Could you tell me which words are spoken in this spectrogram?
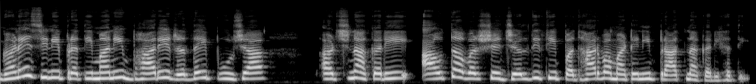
ગણેશજીની પ્રતિમાની ભારે હૃદય પૂજા અર્ચના કરી આવતા વર્ષે જલ્દીથી પધારવા માટેની પ્રાર્થના કરી હતી.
